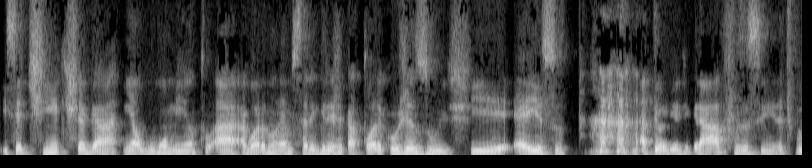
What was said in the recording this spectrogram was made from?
e você tinha que chegar em algum momento a, agora eu não lembro se era Igreja Católica ou Jesus. E é isso. Na teoria de grafos, assim, é, tipo,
